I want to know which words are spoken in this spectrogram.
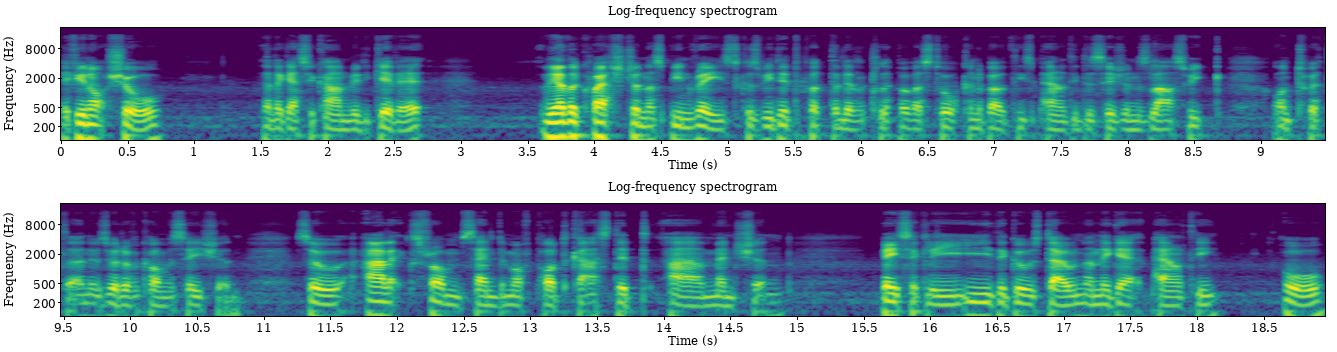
if you're not sure, then I guess you can't really give it. The other question that's been raised, because we did put the little clip of us talking about these penalty decisions last week on Twitter, and it was a bit of a conversation. So Alex from Send Him Off podcast did uh, mention basically he either goes down and they get a penalty, or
